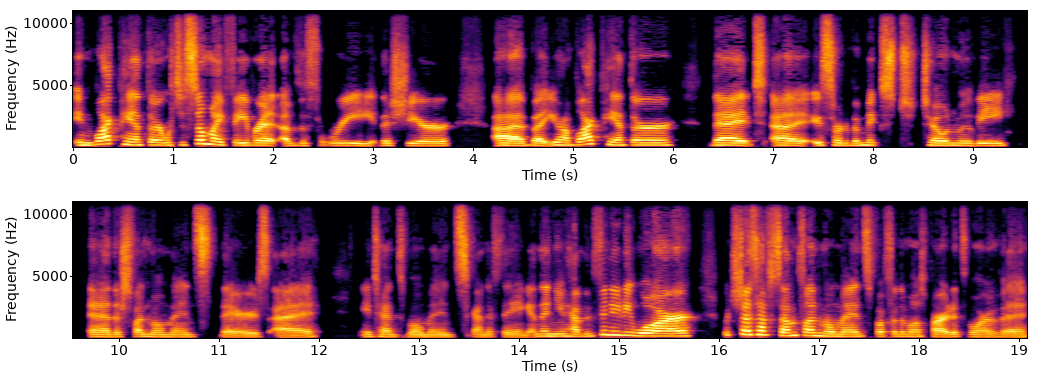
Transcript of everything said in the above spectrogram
in Black Panther, which is still my favorite of the three this year, uh, but you have Black Panther that uh, is sort of a mixed tone movie. Uh, there's fun moments. There's uh, intense moments kind of thing. And then you have infinity war which does have some fun moments but for the most part it's more of a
